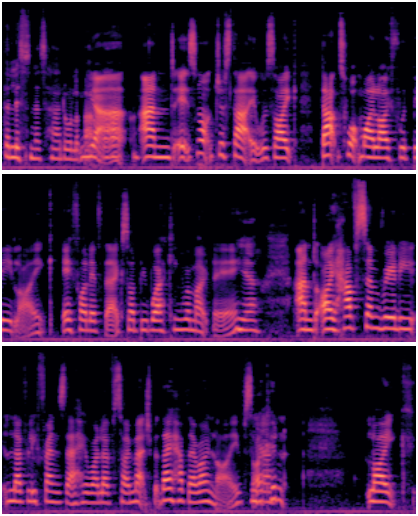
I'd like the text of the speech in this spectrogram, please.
The listeners heard all about yeah, that. and it's not just that. It was like that's what my life would be like if I lived there because I'd be working remotely. Yeah. And I have some really lovely friends there who I love so much, but they have their own lives. I couldn't like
